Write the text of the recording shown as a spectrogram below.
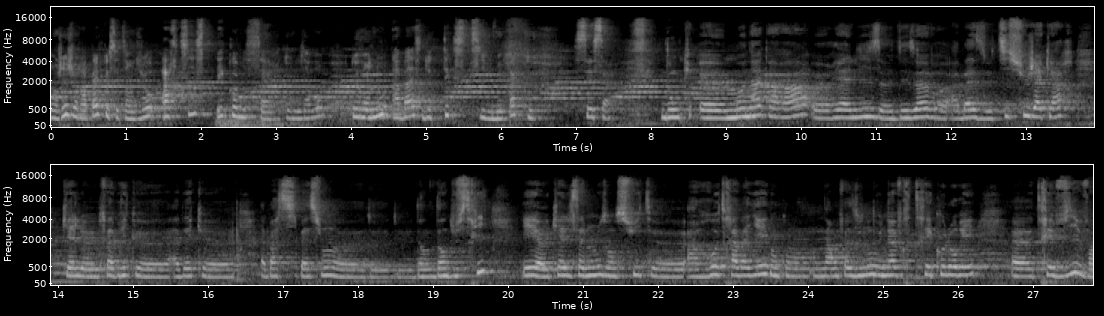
Manger, je rappelle que c'est un duo artiste et commissaire que nous avons devant nous à base de textile, mais pas que. C'est ça. Donc euh, Mona Cara euh, réalise des œuvres à base de tissu jacquard qu'elle euh, fabrique avec la participation d'industries. et qu'elle s'amuse ensuite à retravailler. Donc on, a en face de nous une œuvre très colorée, très vive.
